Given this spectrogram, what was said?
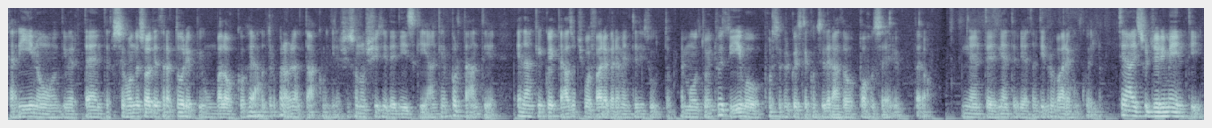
carino, divertente. Secondo i suoi detrattori è più un balocco che altro, però in realtà, come dire, ci sono usciti dei dischi anche importanti ed anche in quel caso ci puoi fare veramente di tutto. È molto intuitivo, forse per questo è considerato poco serio, però niente, niente vieta di provare con quello. Se hai suggerimenti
